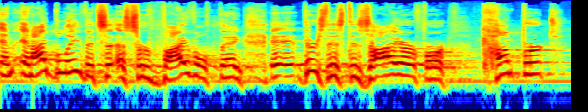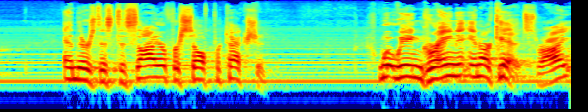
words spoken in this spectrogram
And, and I believe it's a, survival thing. It, it, there's this desire for comfort and there's this desire for self protection. We ingrain it in our kids, right?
